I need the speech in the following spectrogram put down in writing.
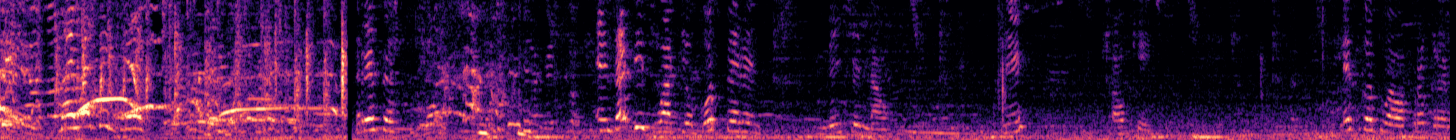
see, my wedding dress. Dresses to go. and that is what your godparents mentioned now. Okay? Okay. Let's go to our program.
